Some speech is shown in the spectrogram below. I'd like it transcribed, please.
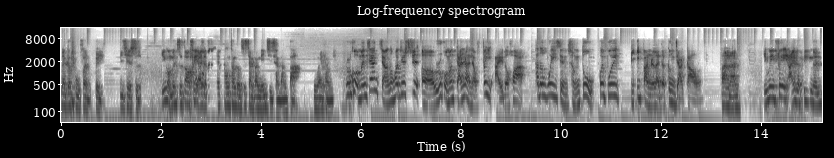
那个部分，对，的确是，因为我们知道肺癌的通常都是相当年纪相当大，另外一方面。如果我们这样讲的话，就是呃，如果我们感染了肺癌的话，它的危险程度会不会比一般人来的更加高？当然，因为肺癌的病人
